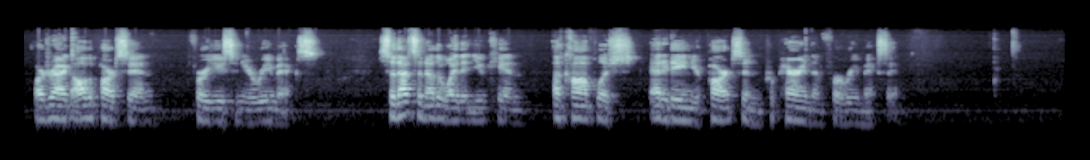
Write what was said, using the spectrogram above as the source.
or drag all the parts in for use in your remix. So that's another way that you can accomplish editing your parts and preparing them for remixing.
